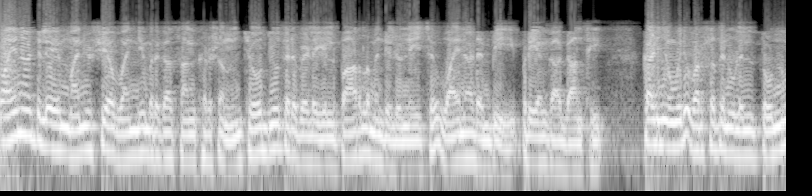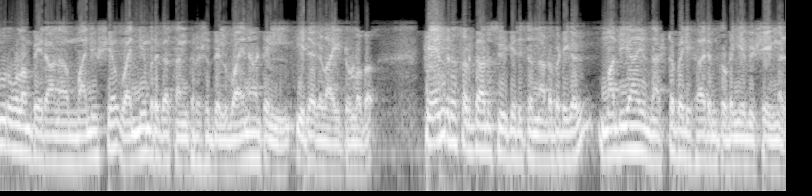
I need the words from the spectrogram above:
വയനാട്ടിലെ മനുഷ്യ വന്യമൃഗ സംഘർഷം ചോദ്യോത്തരവേളയിൽ പാർലമെന്റിൽ ഉന്നയിച്ച് വയനാട് എം പി പ്രിയങ്ക ഗാന്ധി. കഴിഞ്ഞ ഒരു വർഷത്തിനുള്ളിൽ തൊണ്ണൂറോളം പേരാണ് മനുഷ്യ വന്യമൃഗ സംഘർഷത്തിൽ വയനാട്ടിൽ ഇരകളായിട്ടുള്ളത്. കേന്ദ്ര സർക്കാർ സ്വീകരിച്ച നടപടികൾ മതിയായ നഷ്ടപരിഹാരം തുടങ്ങിയ വിഷയങ്ങൾ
